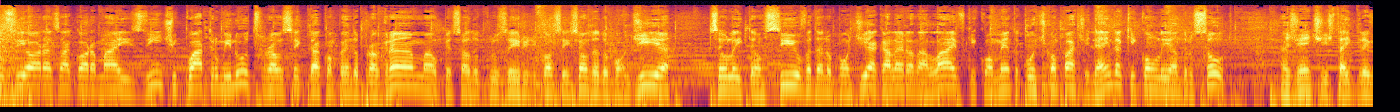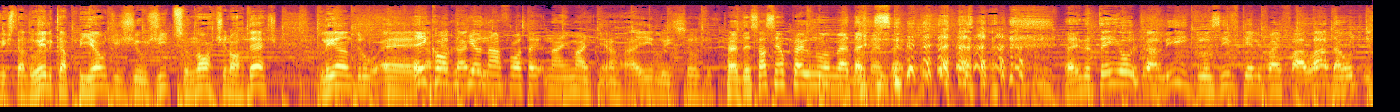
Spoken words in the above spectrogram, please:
11 horas agora mais 24 minutos para você que está acompanhando o programa, o pessoal do Cruzeiro de Conceição dando bom dia, seu Leitão Silva dando bom dia, a galera na live que comenta, curte compartilha. Ainda aqui com o Leandro Souto, a gente está entrevistando ele, campeão de Jiu-Jitsu Norte e Nordeste. Leandro, é. Ei, coloca aqui medalha eu na foto, na imagem aqui, ó. Aí, Luiz Souza. Pera, só assim eu pego numa medalha. Ainda tem outra ali, inclusive, que ele vai falar da última.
